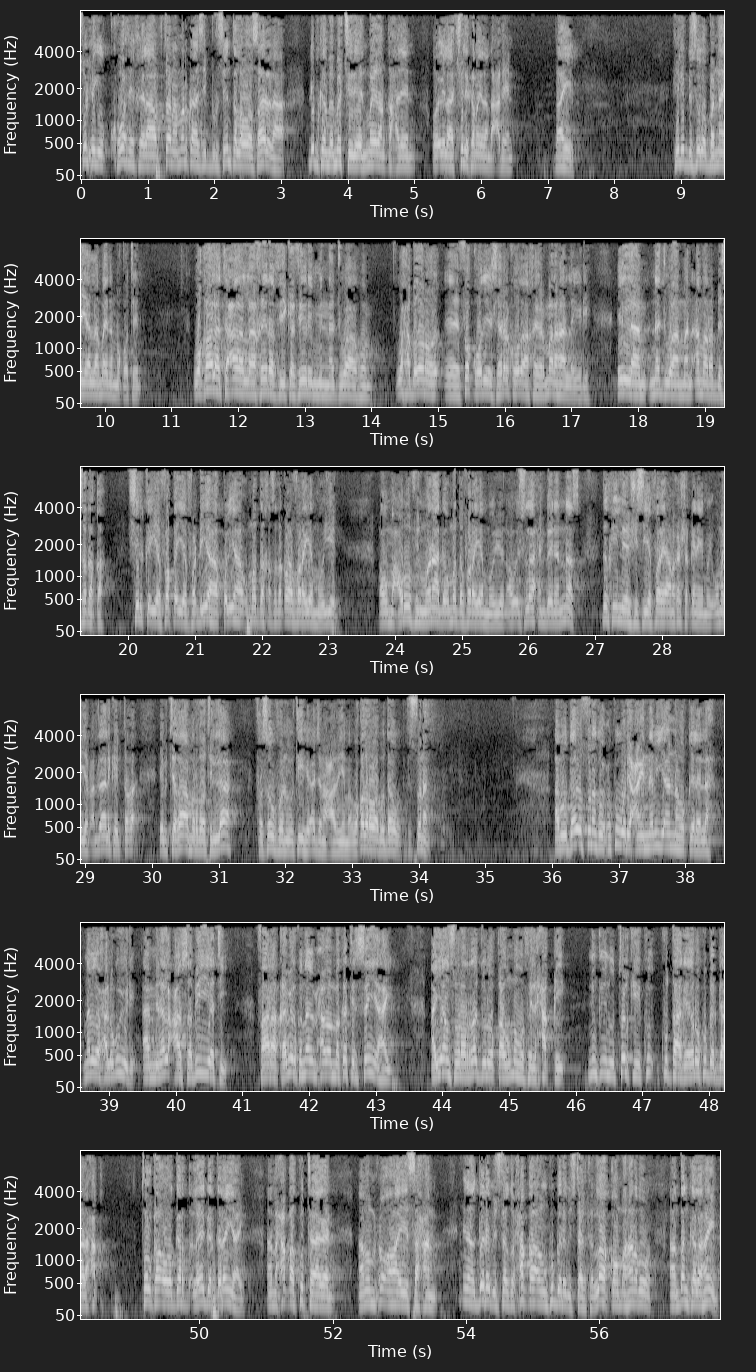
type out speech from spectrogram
sulxigii kooxdii khilaaftana markaasi bursaynta la wada saari lahaa dhibkanba ma jireen maydan qaxdeen oo ilaa jilika maydan dhacdeen dayib hilib bisuloo bannaan yaalla maydan noqoteen. Wa qaala tacaala laa khayra fii kaiirin min najwaahum. Wax badanoo faqooda iyo shararkooda ah khayr ma laha la yidhi ilaa najwa man amara bisadaqa shirka iyo faqa iyo fadhiyaha qolyaha ummadda sadaqada faraya mooyeen. Aw macruufin wanaagga ummadda faraya mooyeen. Aw islaaxin bayna annaas. Dadka in la heshiisiiya faraya ama ka shaqaynaya mooye waman yafcal dalika ibtiga'a mardaat illah fasawfa nu'tiihi ajran cadiima. Waqad rawa abu daawud fi sunan abu daawud sunanka wuxuu ku wariyay can nabiyi anahu qiila lah. Nabiga waxaa lagu yidhi a min alcasabiyati faara qabiilku nabi maxamed ma ka tirsan yahay an yansura arajulu qowmahu fi lxaqi ninku inuu tolkii ku taageero ku gargaaro xaq tolka oo laga gardaran yahay ama xaqa ku taagan ama muxuu ahaaye saxan inaad garab istaagto xaqa un ku garab istaagto laa qowm ahaan adoo aan danka lahayn.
